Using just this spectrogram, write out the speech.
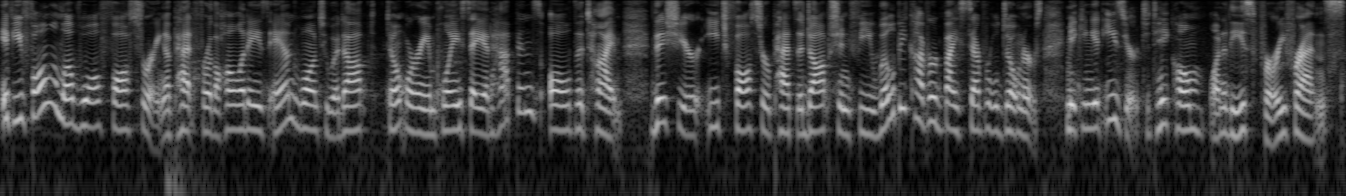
If you fall in love while fostering a pet for the holidays and want to adopt, don't worry, employees say it happens all the time. This year, each foster pet's adoption fee will be covered by several donors, making it easier to take home one of these furry friends.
